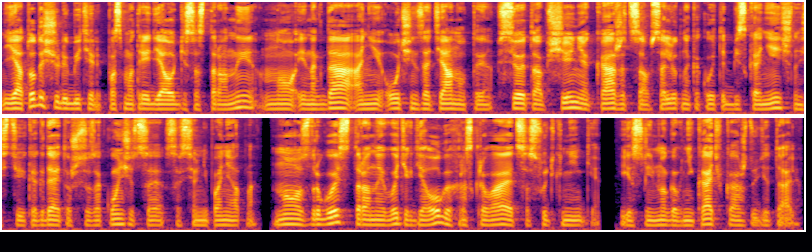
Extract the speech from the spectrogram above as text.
я тот еще любитель посмотреть диалоги со стороны, но иногда они очень затянуты. Все это общение кажется абсолютно какой-то бесконечностью, и когда это все закончится, совсем непонятно. Но с другой стороны, в этих диалогах раскрывается суть книги, если немного вникать в каждую деталь.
